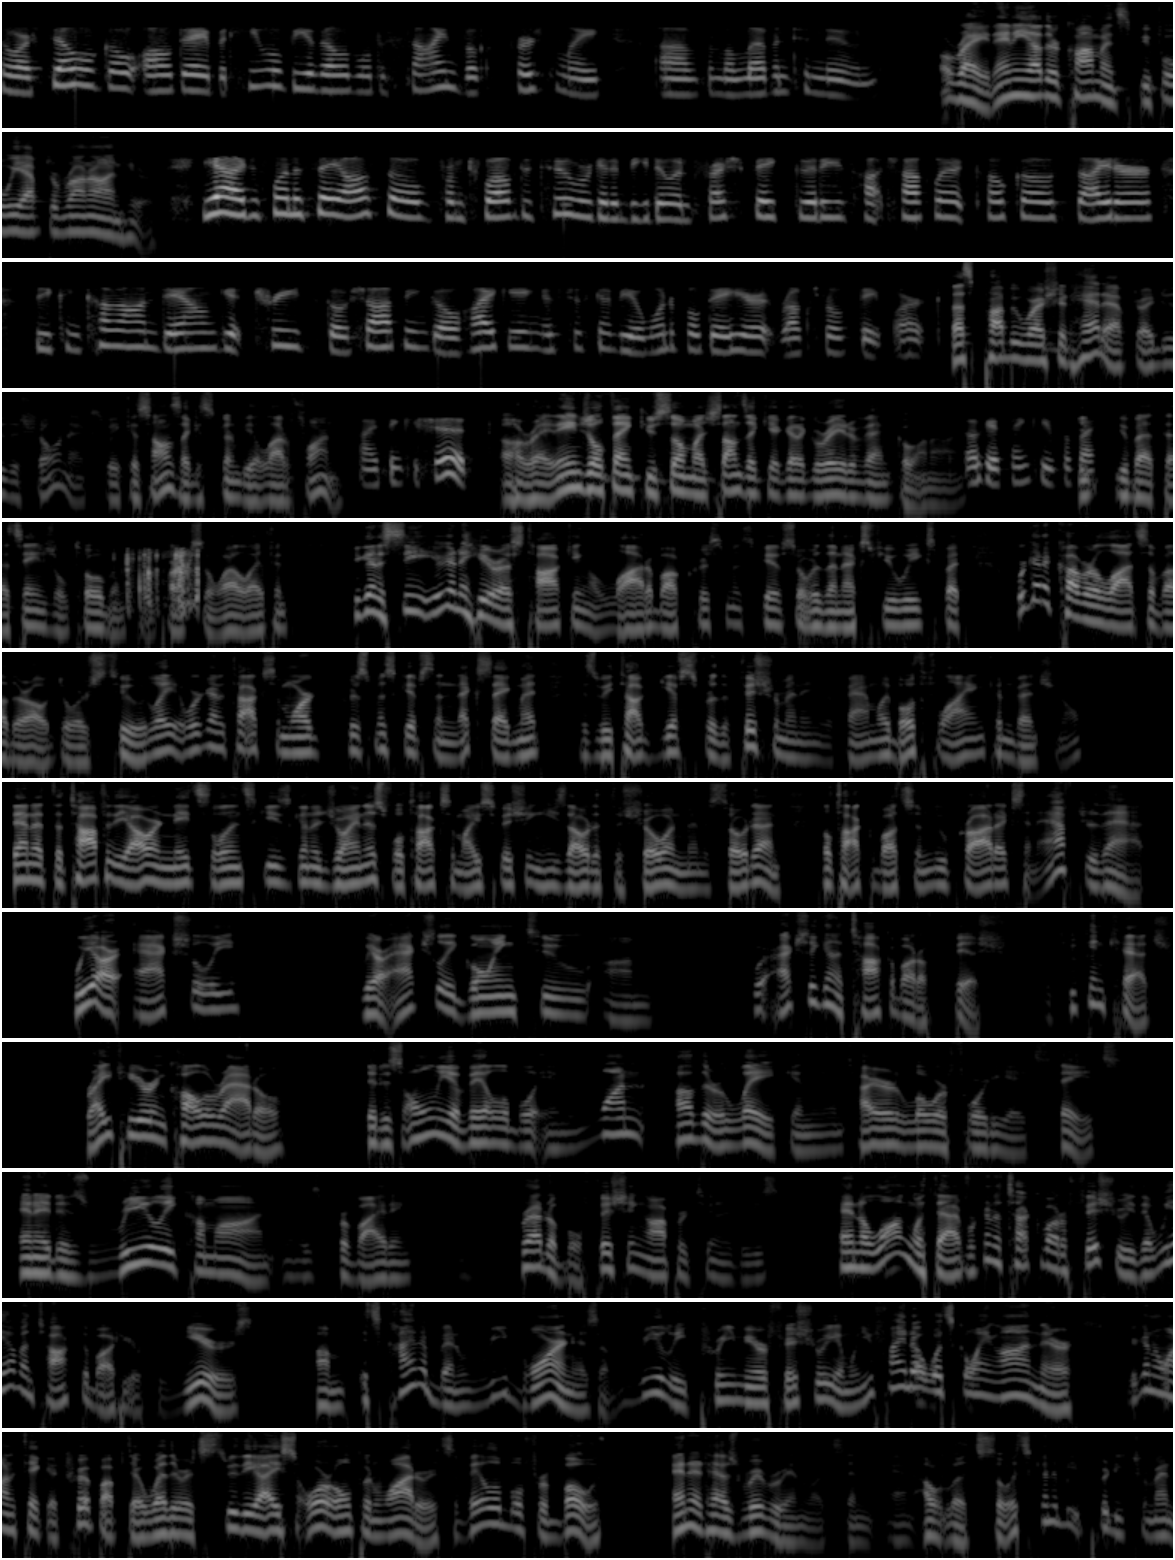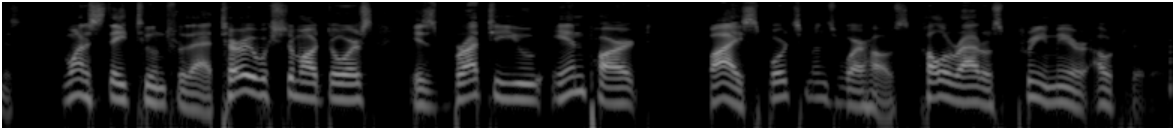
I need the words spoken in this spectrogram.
So our sale will go all day, but he will be available to sign books personally um, from 11 to noon. All right. Any other comments before we have to run on here? Yeah, I just want to say also from 12 to 2, we're going to be doing fresh baked goodies, hot chocolate, cocoa, cider. So you can come on down, get treats, go shopping, go hiking. It's just going to be a wonderful day here at Roxborough State Park. That's probably where I should head after I do the show next week. It sounds like it's going to be a lot of fun. I think you should. All right. Angel, thank you so much. Sounds like you got a great event going on. Okay, thank you. Bye bye. You, you bet. That's Angel Tobin from Parks and Wildlife. And you're going to see, you're going to hear us talking a lot about Christmas gifts over the next few weeks, but we're going to cover lots of other outdoors too. We're going to talk some more Christmas gifts in the next segment as we talk gifts for the fishermen in your family, both fly and conventional. Then at the top of the hour, Nate Zelinsky is going to join us. We'll talk some ice fishing. He's out at the show in Minnesota, and he'll talk about some new products. And after that, we are actually we are actually going to um, we're actually going to talk about a fish that you can catch right here in Colorado that is only available in one other lake in the entire lower 48 states. And it has really come on and is providing incredible fishing opportunities. And along with that, we're going to talk about a fishery that we haven't talked about here for years. Um, it's kind of been reborn as a really premier fishery. And when you find out what's going on there, you're going to want to take a trip up there, whether it's through the ice or open water. It's available for both and it has river inlets and, and outlets. So it's going to be pretty tremendous. You want to stay tuned for that. Terry Wickstrom Outdoors is brought to you in part by Sportsman's Warehouse, Colorado's premier outfitter.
